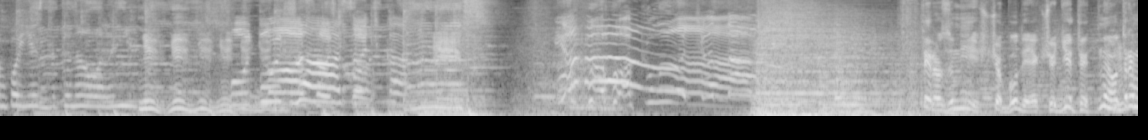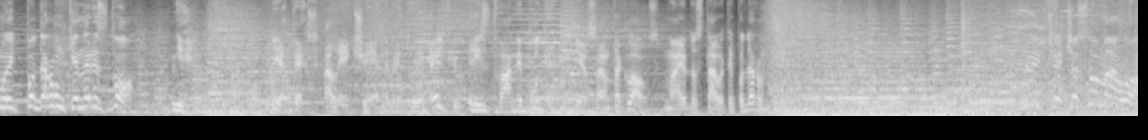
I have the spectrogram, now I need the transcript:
Нам поїздити на олені? Ні, ні, ні, ні, ні, ні. Ласочка. Ні. Ти розумієш, що буде, якщо діти не отримують подарунки на Різдво? Ні. Я теж, але якщо я не врятую ельфів, Різдва не буде. Я Санта Клаус, маю доставити подарунки. Швидше, часу мало!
